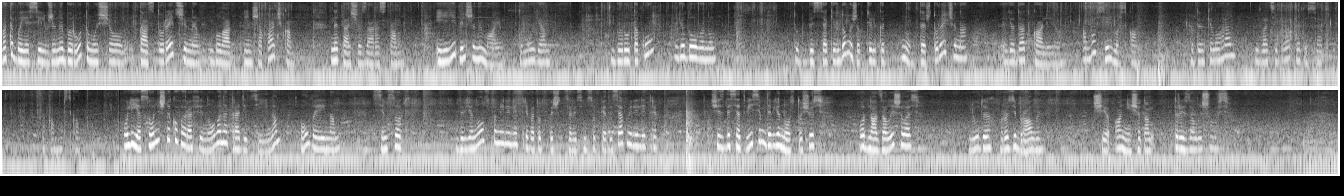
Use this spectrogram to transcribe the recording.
В АТБ я сіль вже не беру, тому що та з Туреччини була інша пачка, не та, що зараз там. І її більше немає. Тому я беру таку йодовану. Тут без всяких домішок, тільки ну, теж Туреччина, йодат калію. Або сіль морська. 1 кілограм 22,50. Така морська. Олія соняшникова, рафінована, традиційна, олейна. 790 мл, а тут пишеться 850 мл. 68,90. Щось одна залишилась. Люди розібрали. Ще, а ні, ще там три залишилось.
